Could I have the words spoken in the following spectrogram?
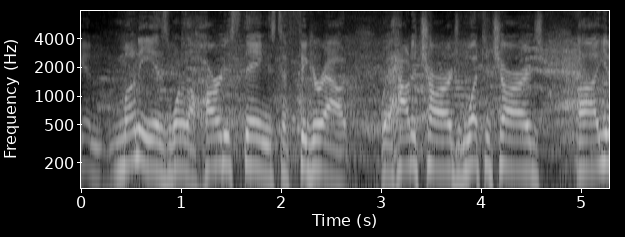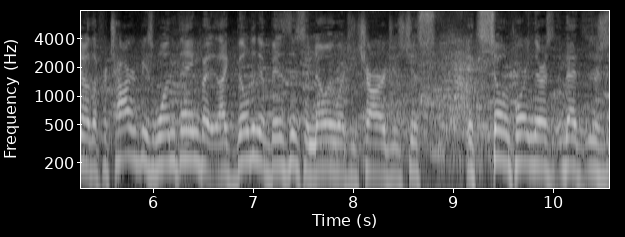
Again, money is one of the hardest things to figure out how to charge, what to charge. Uh, you know, the photography is one thing, but like building a business and knowing what to charge is just, it's so important. There's that there's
